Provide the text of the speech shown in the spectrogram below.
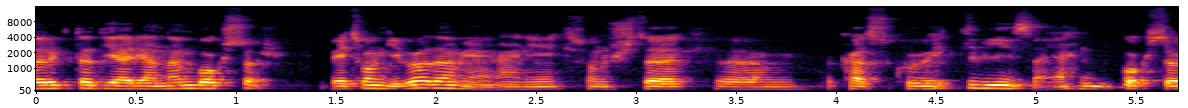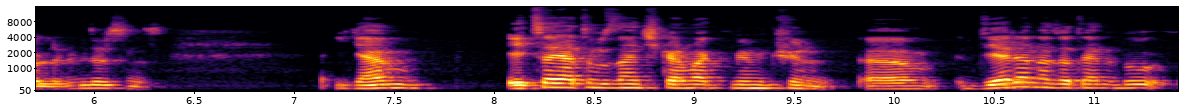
Arık da diğer yandan boksör. Beton gibi adam yani. Hani sonuçta um, kas kuvvetli bir insan. Yani boksörleri bilirsiniz. Yani eti hayatımızdan çıkarmak mümkün. Diğer yandan zaten bu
